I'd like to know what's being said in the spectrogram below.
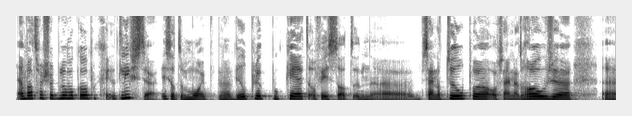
En wat voor soort bloemen koop ik het liefste? Is dat een mooi uh, wildplukboeket? Of is dat een, uh, zijn dat tulpen? Of zijn dat rozen? Uh,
